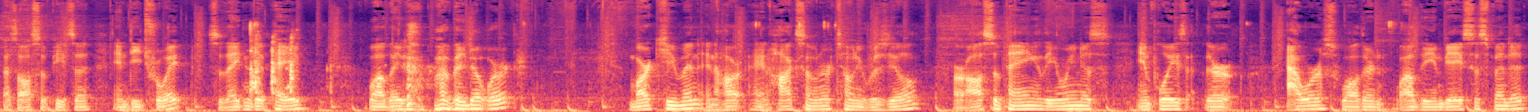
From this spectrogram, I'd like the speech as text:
that's also pizza, in Detroit, so they can get paid while they while they don't work. Mark Cuban and, and Hawks owner Tony Ressler are also paying the arena's employees their hours while they're while the NBA is suspended.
